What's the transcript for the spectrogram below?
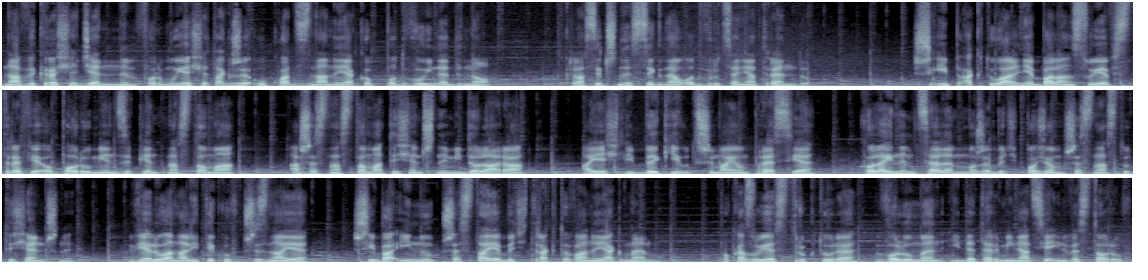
Na wykresie dziennym formuje się także układ znany jako podwójne dno. Klasyczny sygnał odwrócenia trendu. SHIB aktualnie balansuje w strefie oporu między 15 a 16 tysięcznymi dolara, a jeśli byki utrzymają presję, kolejnym celem może być poziom 16 tysięcznych. Wielu analityków przyznaje, Shiba Inu przestaje być traktowany jak mem. Pokazuje strukturę, wolumen i determinację inwestorów,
